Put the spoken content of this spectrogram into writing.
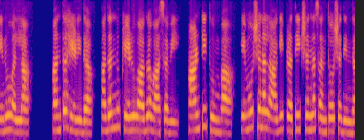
ಏನೂ ಅಲ್ಲ. ಅಂತ ಹೇಳಿದ. ಅದನ್ನು ಕೇಳುವಾಗ ವಾಸವಿ, ಆಂಟಿ ತುಂಬಾ ಎಮೋಷನಲ್ ಆಗಿ ಪ್ರತೀಕ್ಷನ್ನ ಸಂತೋಷದಿಂದ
